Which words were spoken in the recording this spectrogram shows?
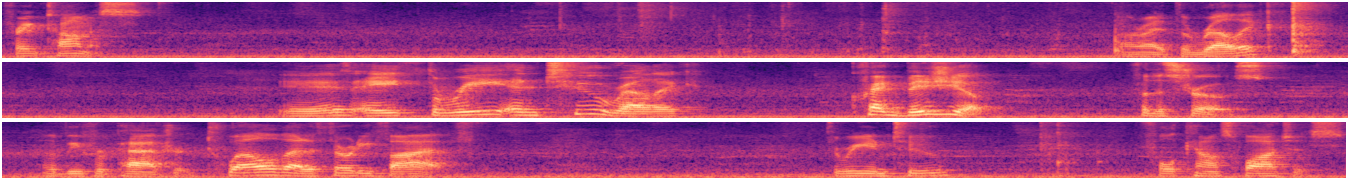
Frank Thomas. All right, the relic is a 3 and 2 relic Craig Biggio for the Stros. It'll be for Patrick. 12 out of 35. Three and two. Full count swatches.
